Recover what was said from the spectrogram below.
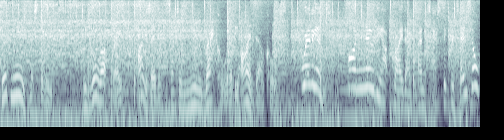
Good news, Mr. Weekes. With your upgrade, I was able to set a new record at the Irondale course. Brilliant! I knew the upgrade had fantastic potential.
